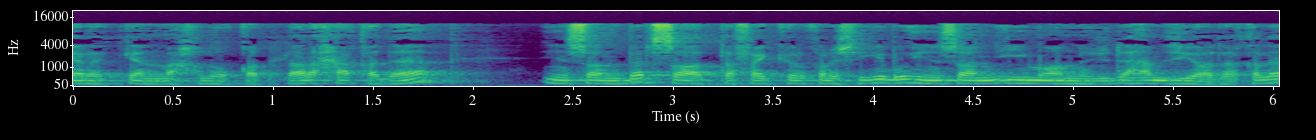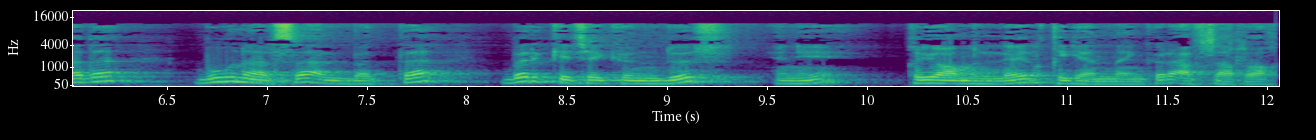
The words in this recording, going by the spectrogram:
yaratgan maxluqotlari haqida inson bir soat tafakkur qilishligi bu insonni iymonini juda ham ziyoda qiladi. Bu narsa albatta bir kecha kunduz ya'ni qiyomillayl qilgandan ko'ra afzalroq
